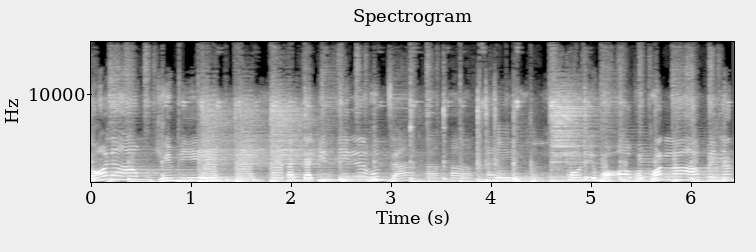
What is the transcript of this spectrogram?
ต่อน้ำที่มีตัใจยินดีและหุ่นใจโอ้ได้พอพอคนลาไปงาน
